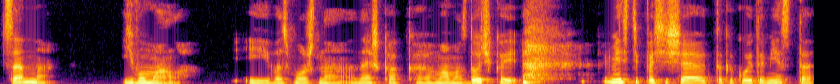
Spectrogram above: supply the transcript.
ценно, его мало. И, возможно, знаешь, как э, мама с дочкой вместе посещают какое-то место.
